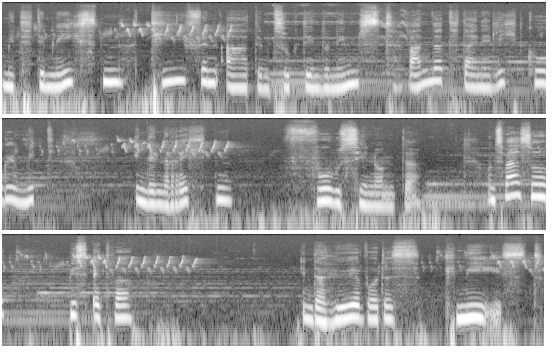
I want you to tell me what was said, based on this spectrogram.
Mit dem nächsten tiefen Atemzug, den du nimmst, wandert deine Lichtkugel mit in den rechten Fuß hinunter. Und zwar so bis etwa in der Höhe, wo das Knie ist.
